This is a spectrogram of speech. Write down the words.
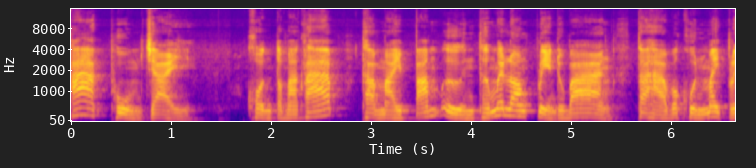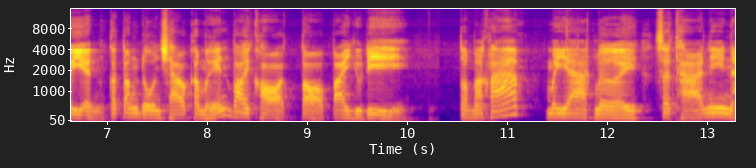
ภาคภูมิใจ คนต่อมาครับทำไมปั๊มอื่นถึงไม่ลองเปลี่ยนดูบ้าง ถ้าหากว่าคุณไม่เปลี่ยนก็ต้องโดนชาวเขมรบอยคอรตต่อไปอยู่ดี ต่อมาครับ ไม่ยากเลย สถานีไหน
